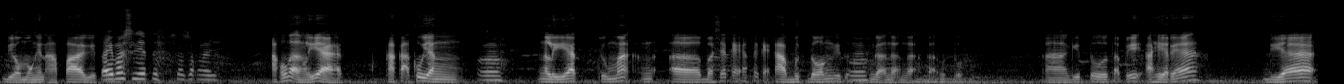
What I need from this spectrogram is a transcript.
diomongin apa gitu. Tapi mas lihat tuh sosoknya aku nggak ngeliat. Kakakku yang Eh, ngeliat cuma eh, bahasanya kayak apa kayak kabut doang gitu. Hmm. nggak nggak nggak nggak utuh. Nah gitu. Tapi akhirnya dia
